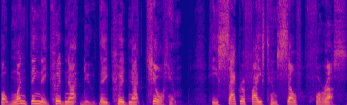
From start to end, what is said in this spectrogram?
But one thing they could not do, they could not kill him. He sacrificed himself for us.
